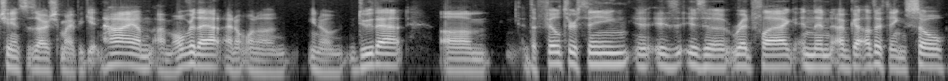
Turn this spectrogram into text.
chances are she might be getting high. I'm, I'm over that. I don't want to, you know, do that. Um, the filter thing is is a red flag, and then I've got other things. So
